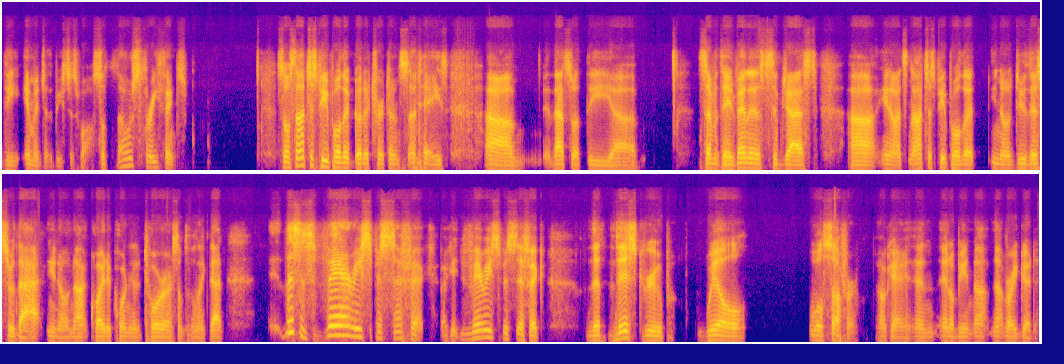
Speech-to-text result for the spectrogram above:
the image of the beast as well. So those three things. So it's not just people that go to church on Sundays. Um, that's what the uh, Seventh Day Adventists suggest. Uh, you know, it's not just people that you know do this or that. You know, not quite according to Torah or something like that. This is very specific. Okay, very specific that this group will will suffer okay and it'll be not not very good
